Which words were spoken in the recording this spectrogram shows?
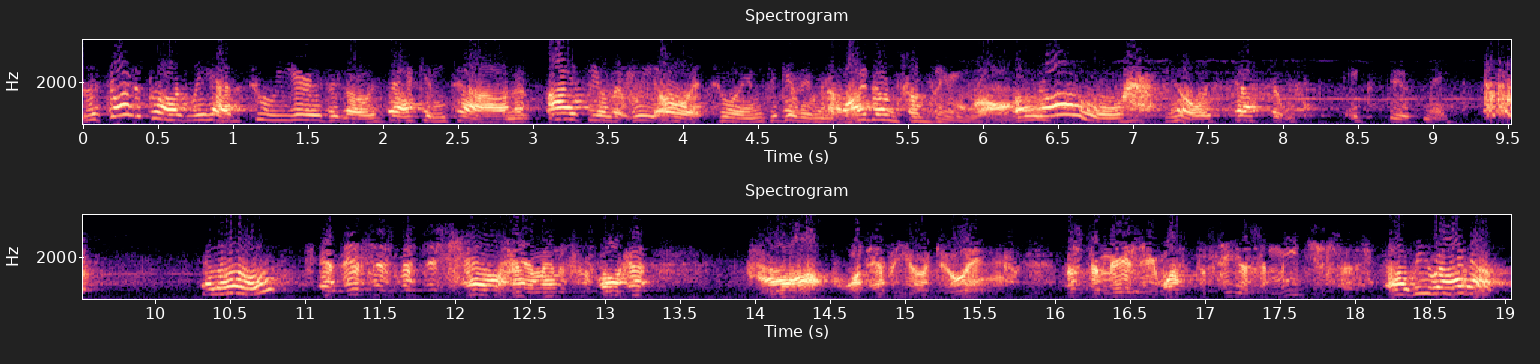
the Santa Claus we had two years ago is back in town, and I feel that we owe it to him to give him Have I done something wrong? Oh, no. No, it's just that... Excuse me. Hello? this is Mr. Shellhammer, Mrs. Walker. Drop whatever you're doing. Mr. Macy wants to see us immediately. I'll be right up.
